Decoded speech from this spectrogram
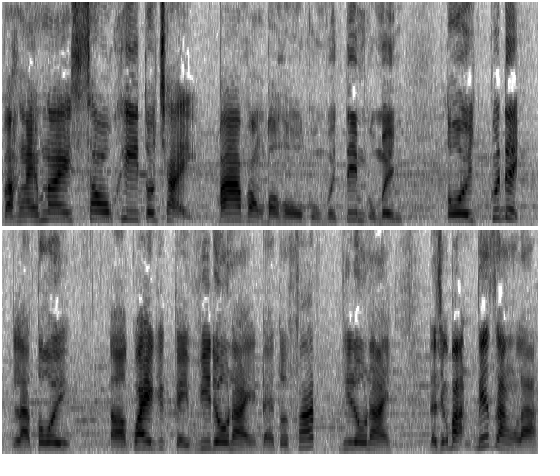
Và ngày hôm nay sau khi tôi chạy 3 vòng bờ hồ cùng với team của mình, tôi quyết định là tôi uh, quay cái, cái video này để tôi phát video này để cho các bạn biết rằng là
